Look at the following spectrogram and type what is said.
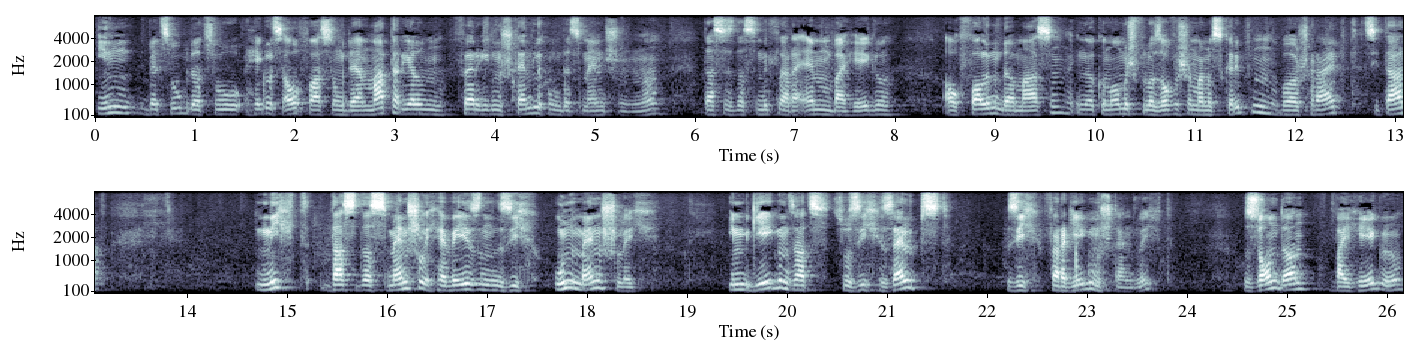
in Bezug dazu, Hegels Auffassung der materiellen Vergegenständlichung des Menschen. Ne? Das ist das mittlere M bei Hegel auch folgendermaßen in ökonomisch-philosophischen Manuskripten, wo er schreibt, Zitat, nicht, dass das menschliche Wesen sich unmenschlich im Gegensatz zu sich selbst sich vergegenständlicht, sondern bei Hegel,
